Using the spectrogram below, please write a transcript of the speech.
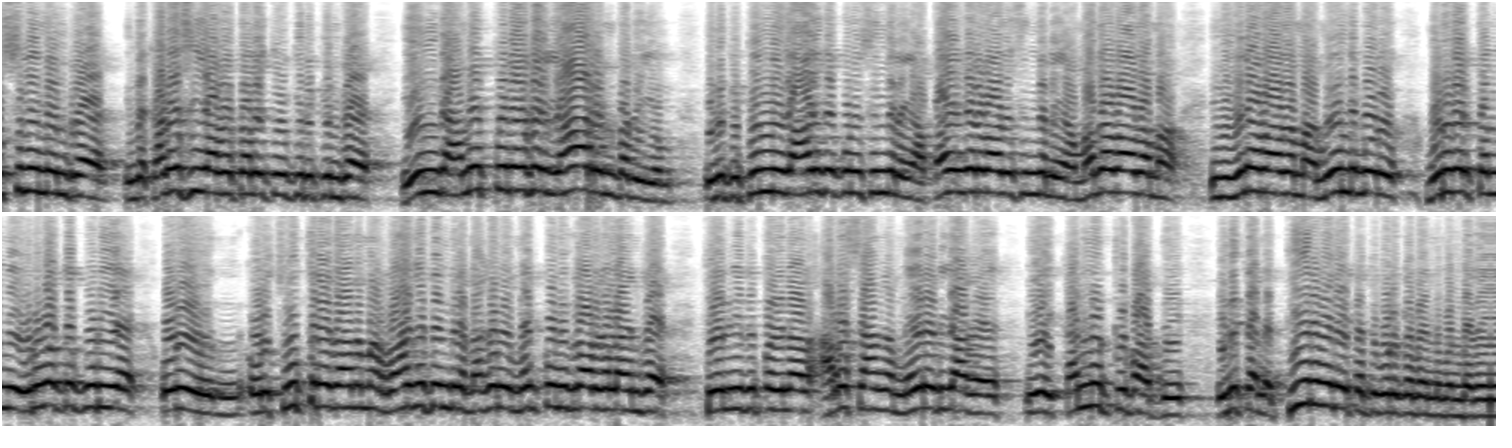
முஸ்லிம் என்ற இந்த கடைசியாக தலை தூக்கி இருக்கின்ற இந்த அமைப்பினர்கள் யார் என்பதையும் இதுக்கு பின் இது ஆயுத குழு சிந்தனையா பயங்கரவாத சிந்தனையா மதவாதமா இது இனவாதமா மீண்டும் ஒரு முருகர் தன்மை உருவாக்கக்கூடிய ஒரு ஒரு சூத்திரதானமா ராஜதந்திர நகர்வு மேற்கொள்கிறார்களா என்ற கேள்வி இருப்பதனால் அரசாங்கம் நேரடியாக இதை கண்ணுற்று பார்த்து இதுக்கான தீர்வினை பெற்றுக் கொடுக்க வேண்டும் என்பதை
